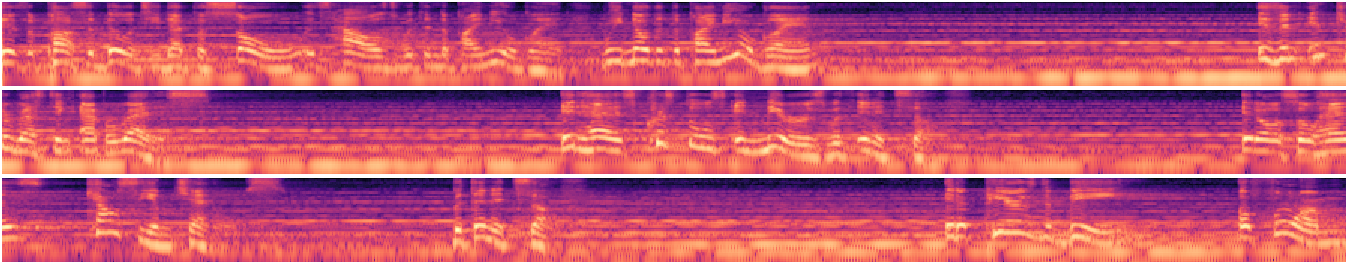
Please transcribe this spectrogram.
there's a possibility that the soul is housed within the pineal gland. We know that the pineal gland is an interesting apparatus. It has crystals and mirrors within itself. It also has calcium channels within itself. It appears to be a form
